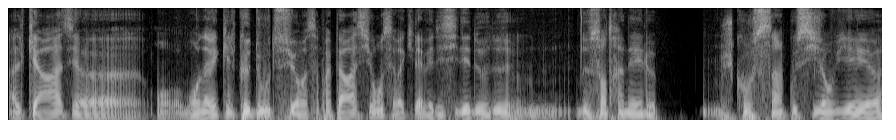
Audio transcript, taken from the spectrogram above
Alcaraz, euh, on, on avait quelques doutes sur sa préparation. C'est vrai qu'il avait décidé de, de, de s'entraîner jusqu'au 5 ou 6 janvier euh,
